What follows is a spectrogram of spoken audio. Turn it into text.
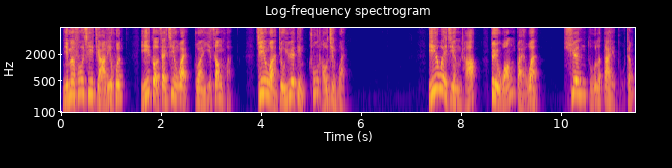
你们夫妻假离婚。一个在境外转移赃款，今晚就约定出逃境外。一位警察对王百万宣读了逮捕证。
